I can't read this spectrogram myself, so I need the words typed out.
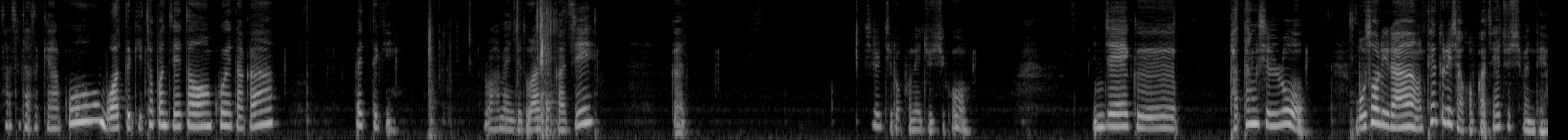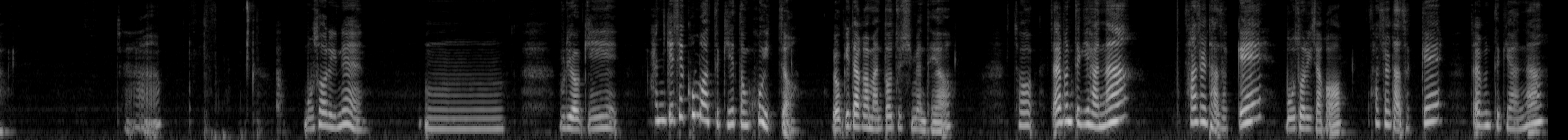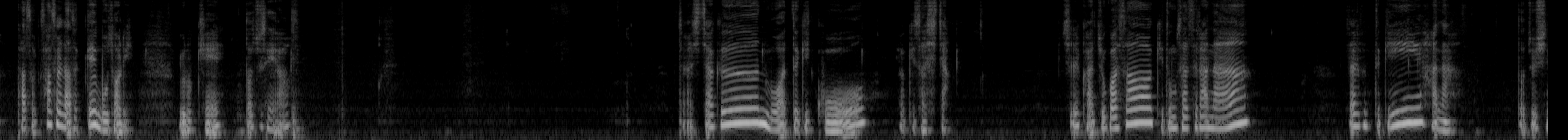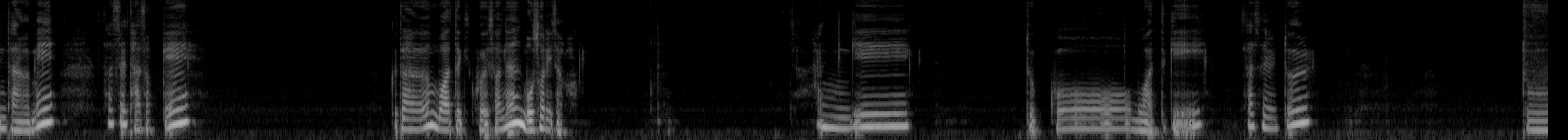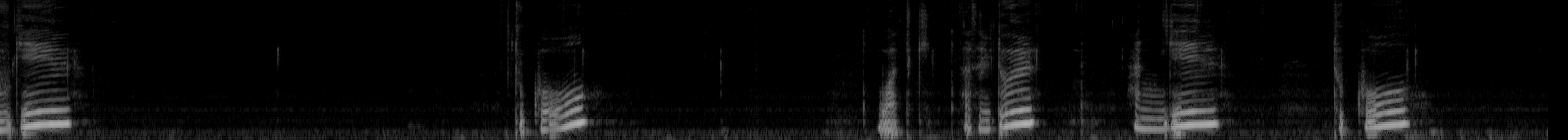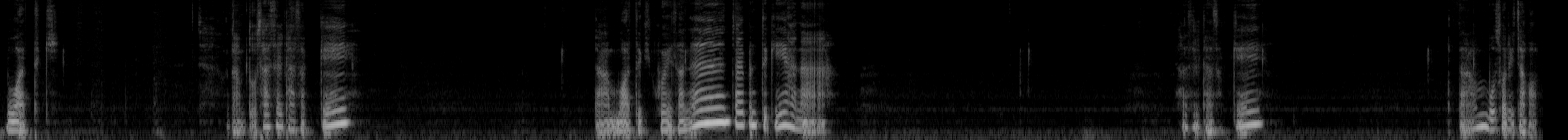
사슬 다섯 개 하고 모아뜨기 첫 번째 했던 코에다가 빼뜨기로 하면 이제 노란색까지 끝. 실 뒤로 보내주시고 이제 그 바탕실로 모서리랑 테두리 작업까지 해주시면 돼요. 자, 모서리는 음, 우리 여기 한 개 세코 모아뜨기 했던 코 있죠? 여기다가만 떠주시면 돼요. 저 짧은뜨기 하나, 사슬 다섯 개, 모서리 작업, 사슬 다섯 개, 짧은뜨기 하나, 다섯, 사슬 다섯 개, 모서리 이렇게 떠주세요. 자, 시작은 모아뜨기 코 여기서 시작. 실 가지고 와서 기둥사슬 하나, 짧은뜨기 하나 떠주신 다음에 사슬 다섯 개, 그 다음 모아뜨기 코에서는 모서리 작업. 한 개, 두 코, 모아뜨기, 사슬 둘, 두 길, 두 코, 모아뜨기, 사슬 둘, 한 길, 두 코, 모아뜨기. 그 다음 또 사슬 다섯 개, 다음 모아뜨기 코에서는 짧은뜨기 하나. 사슬 다섯 개. 다음 모서리 작업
